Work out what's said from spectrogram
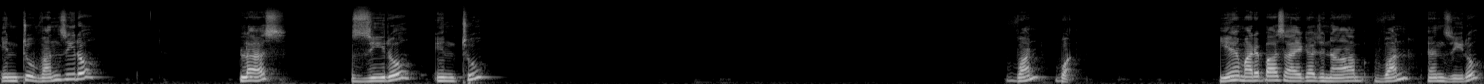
into one zero plus zero into one one. ये हमारे पास आएगा जनाब वन एंड ज़ीरो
